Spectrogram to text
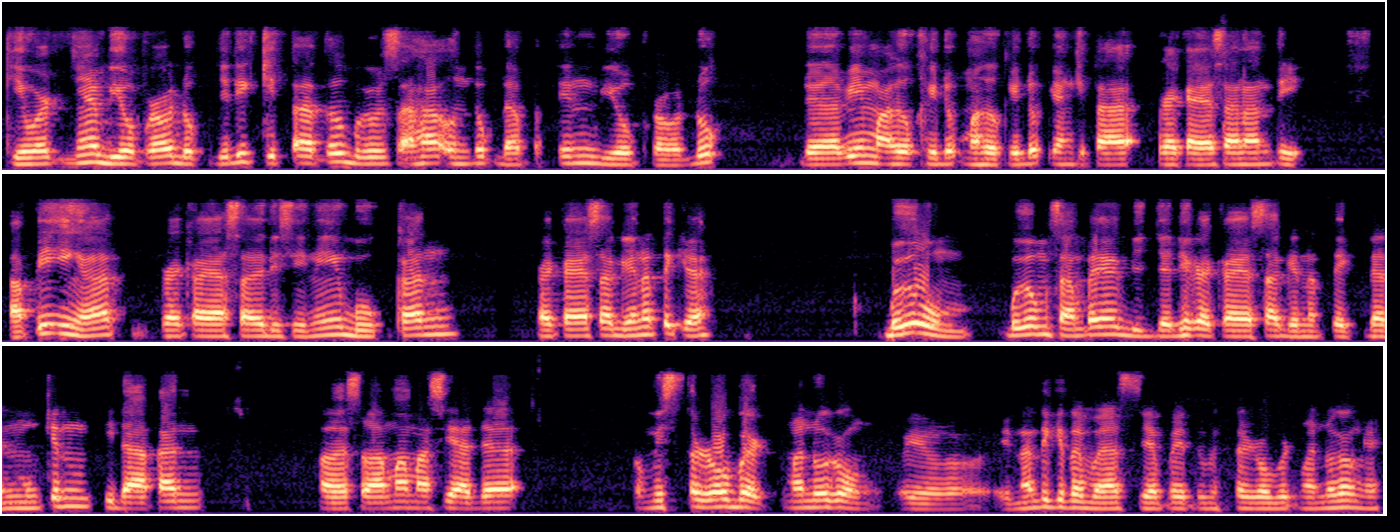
keywordnya bioproduk. Jadi kita tuh berusaha untuk dapetin bioproduk dari makhluk hidup makhluk hidup yang kita rekayasa nanti. Tapi ingat, rekayasa di sini bukan rekayasa genetik ya. Belum, belum sampai jadi rekayasa genetik dan mungkin tidak akan uh, selama masih ada Mr. Robert Manurung. Yo, nanti kita bahas siapa itu Mr. Robert Manurung ya.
